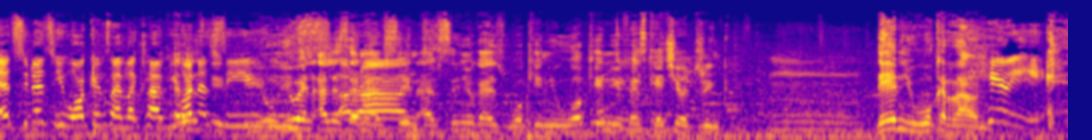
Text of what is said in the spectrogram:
As soon as you walk inside the club, you want to see you. You and Alison, I've seen. I've seen you guys walking. You walk in. You first get your drink. Mm. Then you walk around. Period.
